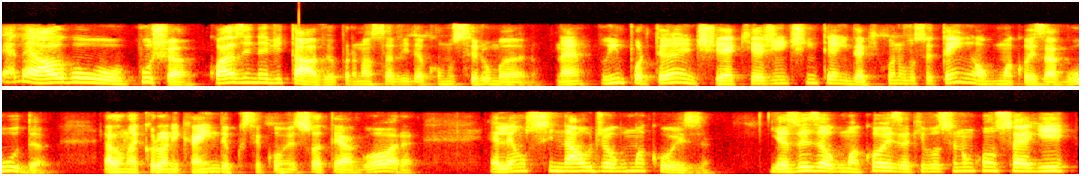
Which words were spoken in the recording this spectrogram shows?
ela é algo, puxa, quase inevitável para nossa vida como ser humano, né? O importante é que a gente entenda que quando você tem alguma coisa aguda, ela não é crônica ainda, porque você começou até agora, ela é um sinal de alguma coisa. E às vezes é alguma coisa que você não consegue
